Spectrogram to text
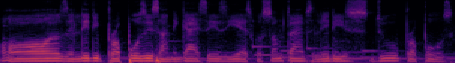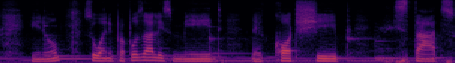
or the lady proposes and the guy says yes, but sometimes ladies do propose, you know. So when a proposal is made, the courtship starts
